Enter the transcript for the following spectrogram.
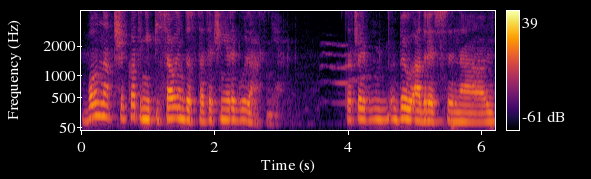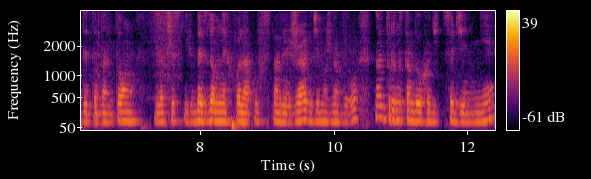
bo na przykład nie pisałem dostatecznie regularnie. Znaczy, był adres na Rue de Tobenton dla wszystkich bezdomnych Polaków z Paryża, gdzie można było, no ale trudno tam było chodzić codziennie.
